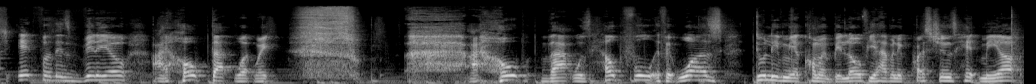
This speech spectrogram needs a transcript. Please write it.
much it for this video i hope that what wait I hope that was helpful. If it was, do leave me a comment below. If you have any questions, hit me up.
